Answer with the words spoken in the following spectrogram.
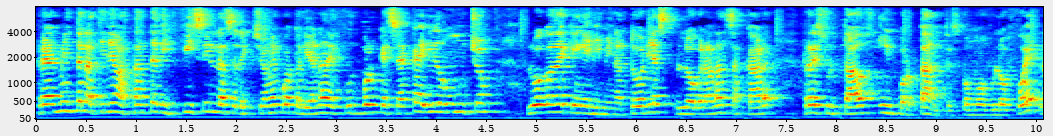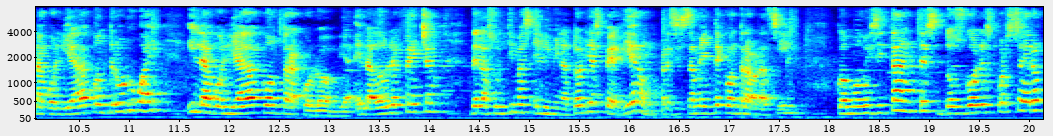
Realmente la tiene bastante difícil la selección ecuatoriana de fútbol que se ha caído mucho luego de que en eliminatorias lograran sacar resultados importantes, como lo fue la goleada contra Uruguay y la goleada contra Colombia. En la doble fecha de las últimas eliminatorias perdieron precisamente contra Brasil como visitantes, dos goles por cero,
